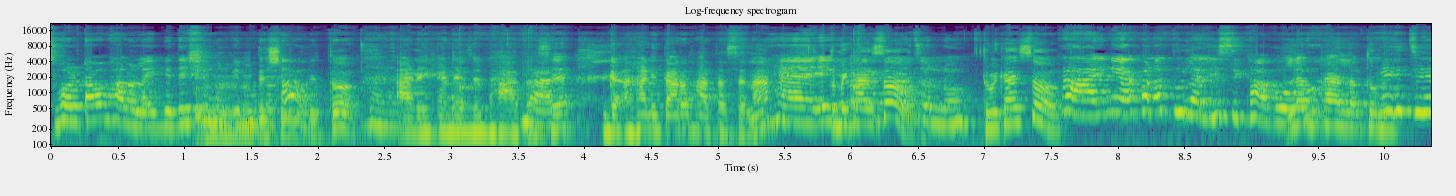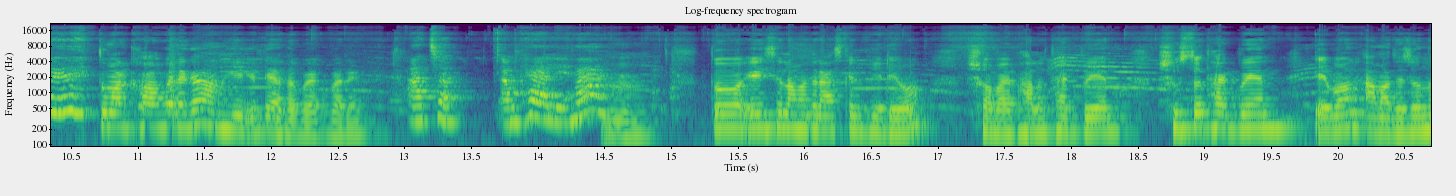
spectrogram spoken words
ঝোলটাও ভালো লাগবে দেশি মুরগির দেশি মুরগি তো। আর এখানে যে ভাত আছে হাঁড়িতে আরও ভাত আছে না? হ্যাঁ, তুমি খাইছো? তুমি খাইছো? খাইনি এখনও তুলা লিসি খাব। লাম খাই লাও তুমি তোমার খাওয়া হলে গা আমি দিয়ে দেবো একবারে। আচ্ছা আমি খেয়ালি হ্যাঁ তো এই ছিল আমাদের আজকের ভিডিও সবাই ভালো থাকবেন সুস্থ থাকবেন এবং আমাদের জন্য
